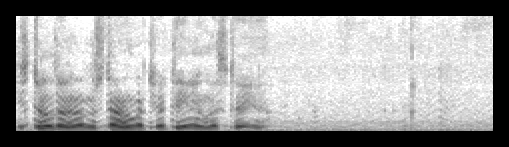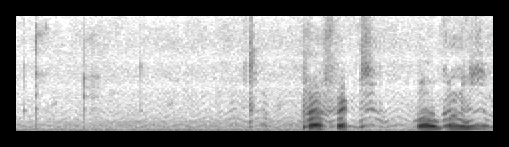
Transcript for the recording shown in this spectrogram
You still don't understand what you're dealing with, do you? Perfect organism.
